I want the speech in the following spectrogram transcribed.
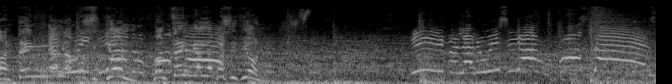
¡Mantengan la posición! ¡Mantengan la posición! Vive la Louisiane française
